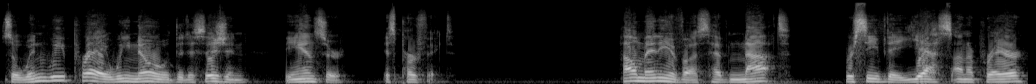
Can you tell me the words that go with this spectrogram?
So when we pray, we know the decision, the answer is perfect. How many of us have not received a yes on a prayer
